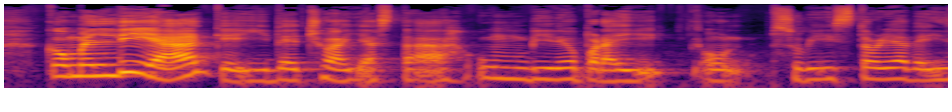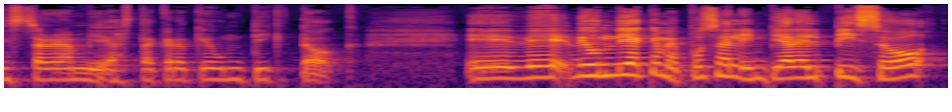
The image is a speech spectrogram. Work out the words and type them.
como el día, que y de hecho allá está un video por ahí, subí historia de Instagram y hasta creo que un TikTok, eh, de, un día que me puse a limpiar el piso,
